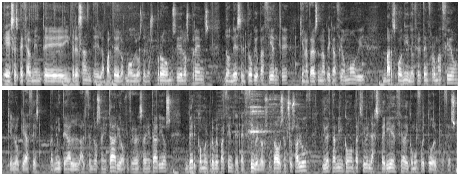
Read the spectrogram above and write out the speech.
Es especialmente interesante la parte de los módulos de los PROMS y de los PREMS, donde es el propio paciente quien a través de una aplicación móvil va respondiendo cierta información que lo que hace es permite al, centro sanitario, a los profesionales sanitarios, ver cómo el propio paciente percibe los resultados en su salud y ver también cómo percibe la experiencia de cómo fue todo el proceso.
